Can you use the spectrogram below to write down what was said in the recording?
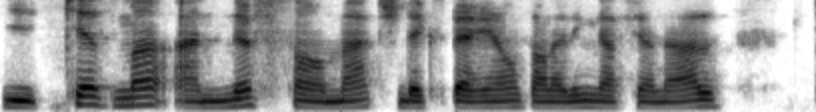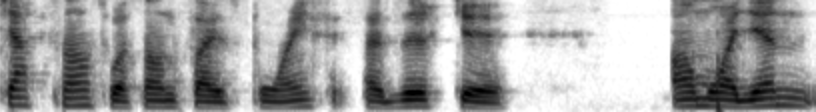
il est quasiment à 900 matchs d'expérience dans la Ligue nationale, 476 points. C'est-à-dire que en moyenne,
